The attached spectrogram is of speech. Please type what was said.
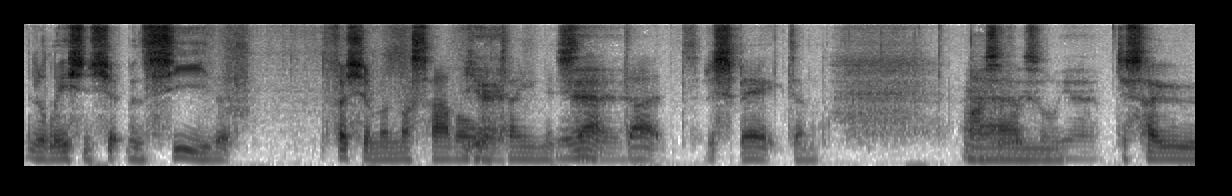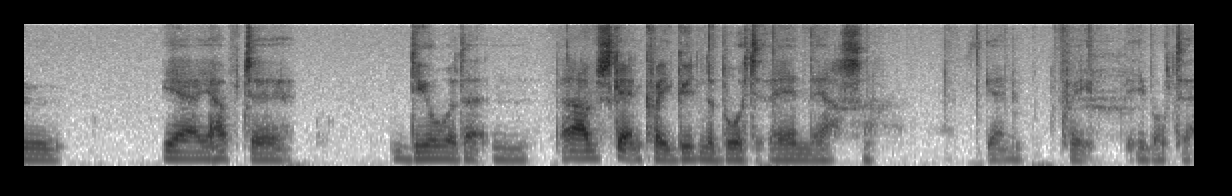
relationship with the sea that fishermen must have all Yeah, the time. It's yeah. that that respect and Massively um, so. Yeah. just how yeah you have to deal with it and I was getting quite good in the boat at the end there so getting quite able to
